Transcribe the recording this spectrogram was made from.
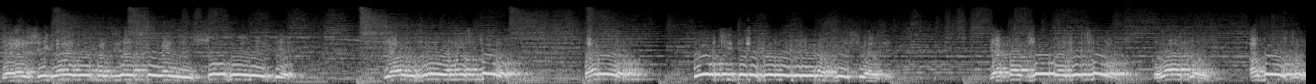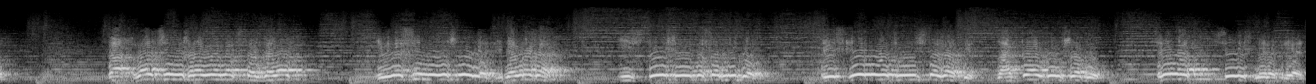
для разжигания партизанской войны, всюду и везде, для взрыва мостов, дорог, порчи телефонной и телеграфной связи, для поджога лесов, кладов, обозов, захваченных районах создавать невыносимые условия для врага и встречных пособников преследовать и уничтожать их на каждом шагу, срывать все их.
